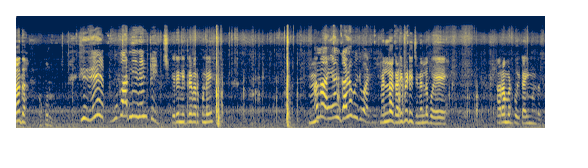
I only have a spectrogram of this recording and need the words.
ದಾದಾ. ಇರೇ ನಿದ್ರೆ ಬರ್ಕೊಂಡೆ ಮೆಲ್ಲ ಗಡಿ ಬಿಡಿಜಿ ಮೆಲ್ಲ ಪೋಯೆ ಆರಾಮಾಗಿ ಪೋಯಿ ಟೈಮ್ ಉಂಡದು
